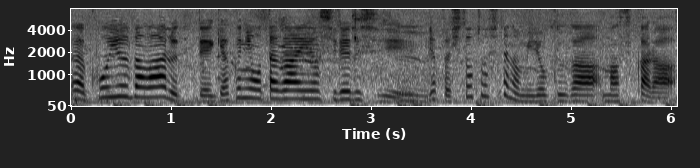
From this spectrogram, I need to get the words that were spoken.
だからこういう場があるって逆にお互いを知れるし、うん。やっぱ人としての魅力が増すから、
